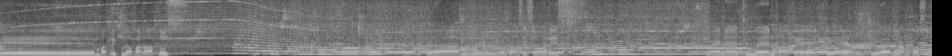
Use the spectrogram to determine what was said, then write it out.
V4800 dan untuk aksesoris manajemen pakai DR260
